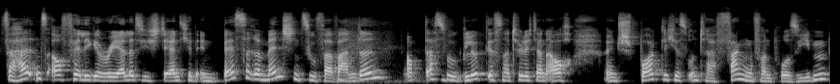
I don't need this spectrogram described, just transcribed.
verhaltensauffällige Reality-Sternchen in bessere Menschen zu verwandeln. Ob das so glückt, ist natürlich dann auch ein sportliches Unterfangen von ProSieben.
